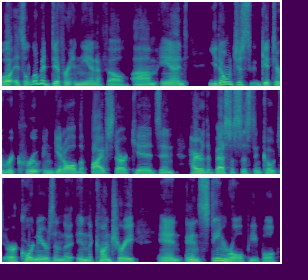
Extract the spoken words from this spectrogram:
Well, it's a little bit different in the NFL. Um, and you don't just get to recruit and get all the five star kids and hire the best assistant coach or coordinators in the in the country and and steamroll people.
